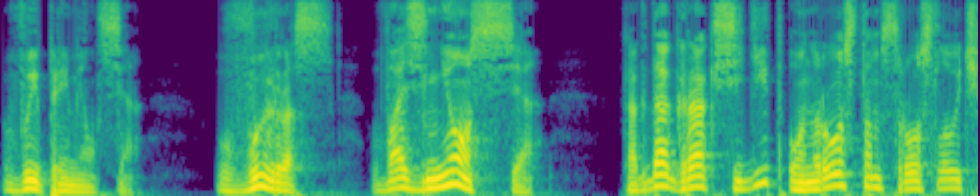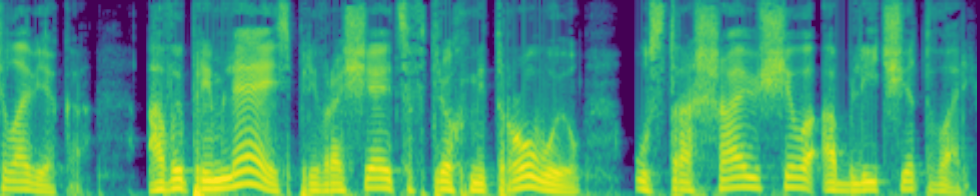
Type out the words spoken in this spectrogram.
Выпрямился. Вырос. Вознесся. Когда Грак сидит, он ростом срослого человека, а выпрямляясь, превращается в трехметровую, устрашающего обличья тварь.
